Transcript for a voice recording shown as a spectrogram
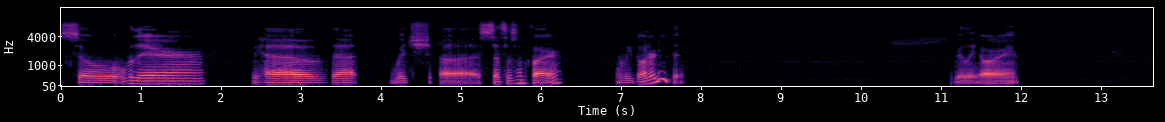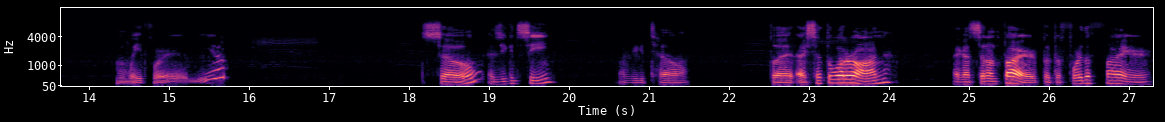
So over there we have that which uh, sets us on fire and we go underneath it. Really, alright wait for it. Yep. So, as you can see, I don't know if you could tell, but I set the water on. I got set on fire, but before the fire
